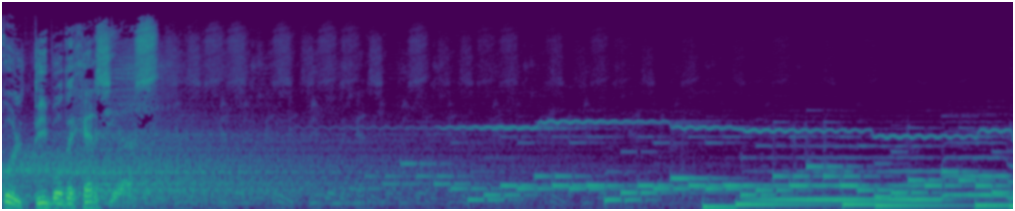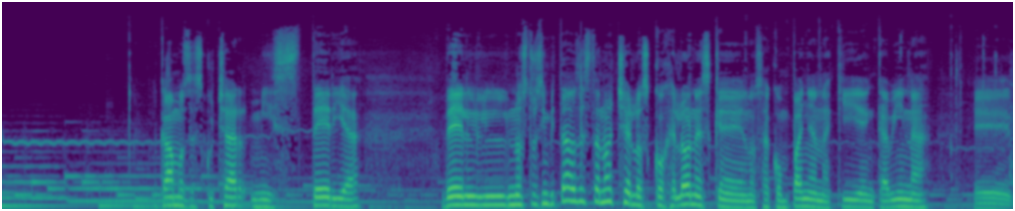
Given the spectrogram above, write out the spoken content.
Cultivo de Jercias. Acabamos de escuchar Misteria de nuestros invitados de esta noche, los cogelones que nos acompañan aquí en cabina, eh,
